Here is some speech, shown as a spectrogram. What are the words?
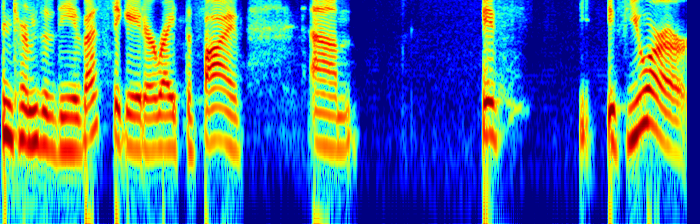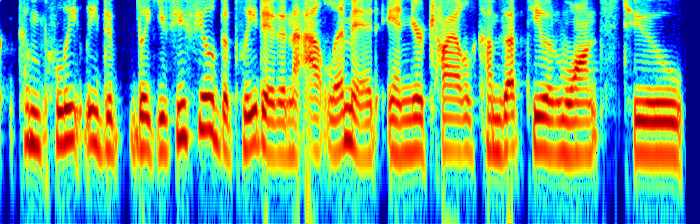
in terms of the investigator right the five um if if you are completely de- like if you feel depleted and at limit and your child comes up to you and wants to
